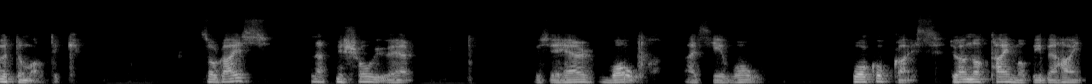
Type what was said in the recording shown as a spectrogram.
automatic. So guys, let me show you here. You see here, whoa, I see whoa. Walk up, guys. You have no time to be behind.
